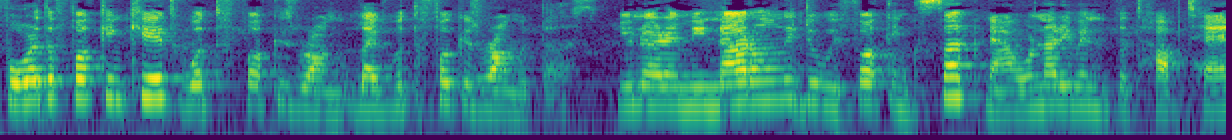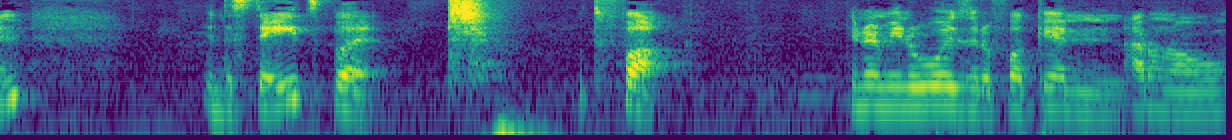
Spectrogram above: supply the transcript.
for the fucking kids, what the fuck is wrong? Like, what the fuck is wrong with us? You know what I mean? Not only do we fucking suck now, we're not even in the top 10 in the States, but what the fuck? You know what I mean? Or is it a fucking, I don't know,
